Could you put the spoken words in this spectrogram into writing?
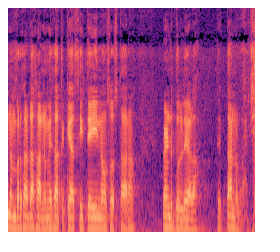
ਨੰਬਰ ਸਾਡਾ 9781233917 ਪਿੰਡ ਦੁੱਲੇ ਵਾਲਾ। ਤੇ ਧੰਨਵਾਦ ਜੀ।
